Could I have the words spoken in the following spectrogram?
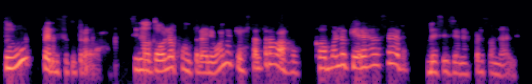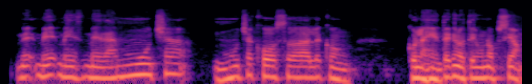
tú perdes tu trabajo, sino todo lo contrario. Bueno, aquí está el trabajo. ¿Cómo lo quieres hacer? Decisiones personales. Me, me, me, da mucha, mucha cosa darle con, con la gente que no tiene una opción,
